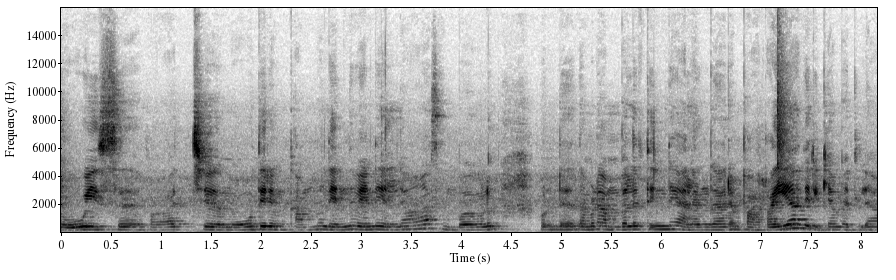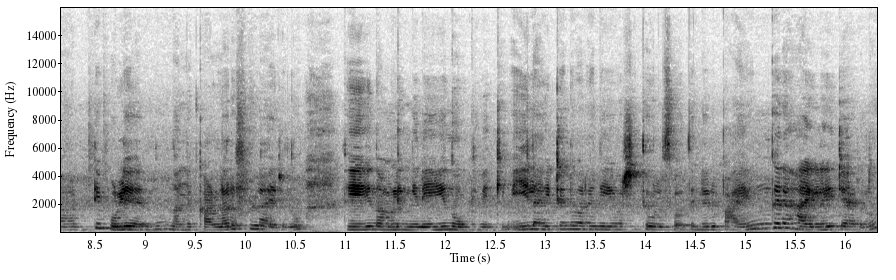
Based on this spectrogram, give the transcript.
ടോയ്സ് വാച്ച് മോതിരം കമ്മൽ എന്ന് വേണ്ട എല്ലാ സംഭവങ്ങളും ഉണ്ട്. നമ്മുടെ അമ്പലത്തിന്റെ അലങ്കാരം പറയാതിരിക്കാൻ പറ്റില്ല. അടിപൊളിയായിരുന്നു. നല്ല കളർഫുള്ളായിരുന്നു തീ നമ്മളിങ്ങനെ നോക്കി നിൽക്കും ഈ ലൈറ്റ് എന്ന് പറയുന്നത് ഈ വർഷത്തെ ഉത്സവത്തിന്റെ ഒരു ഭയങ്കര ഹൈലൈറ്റ് ആയിരുന്നു.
